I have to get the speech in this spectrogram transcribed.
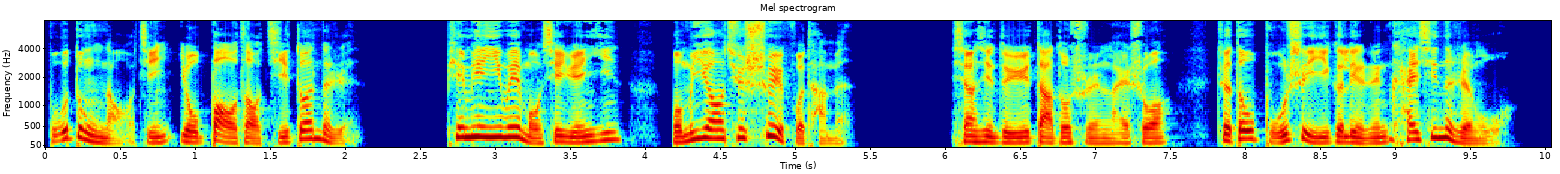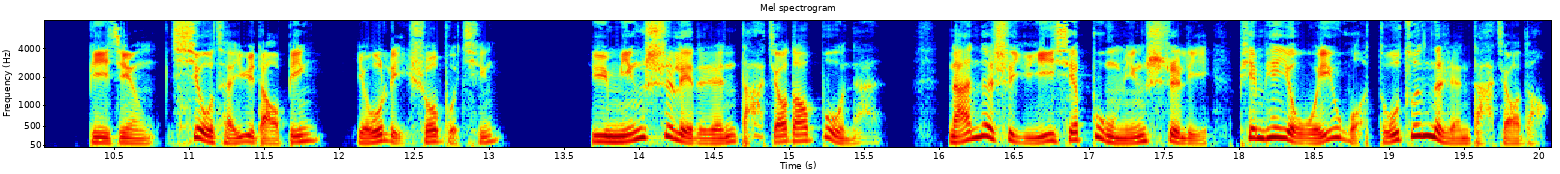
不动脑筋又暴躁极端的人。偏偏因为某些原因，我们又要去说服他们。相信对于大多数人来说，这都不是一个令人开心的任务。毕竟秀才遇到兵，有理说不清。与明事理的人打交道不难，难的是与一些不明事理、偏偏又唯我独尊的人打交道，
